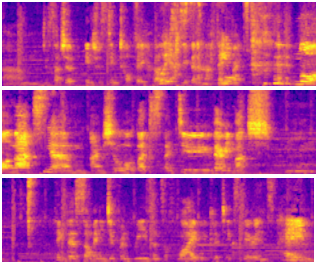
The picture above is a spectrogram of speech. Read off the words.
um, is such an interesting topic. Oh yes, you're gonna my have more more on that, Yeah. um, I'm sure. But I do very much mm, think there's so many different reasons of why we could experience pain.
